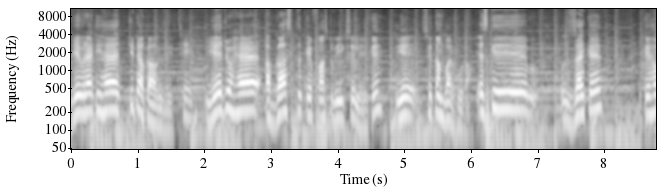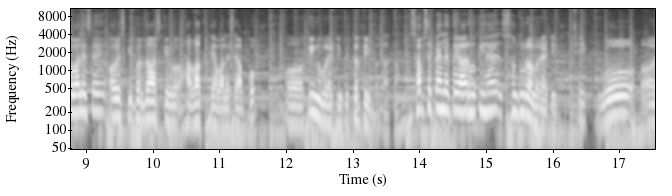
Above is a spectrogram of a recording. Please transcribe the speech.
ये वैरायटी है चिटा कागज़ी। ये जो है अगस्त के फ़र्स्ट वीक से लेके ये सितंबर पूरा। इसके जायके के हवाले से और इसकी बर्दाश्त के वक्त के हवाले से आपको तीनों वरायटियों की तरतीब बताता हूँ। सबसे पहले तैयार होती है संदूरा वरायटी। ठीक। वो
